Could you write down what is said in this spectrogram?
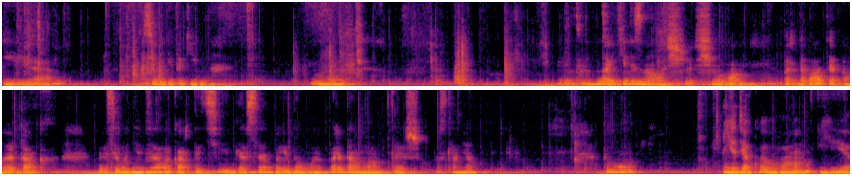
І е, сьогодні такий був навіть і не знала, що, що вам передавати, але так, сьогодні взяла картиці для себе і думаю, передам вам теж послання. Тому я дякую вам і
